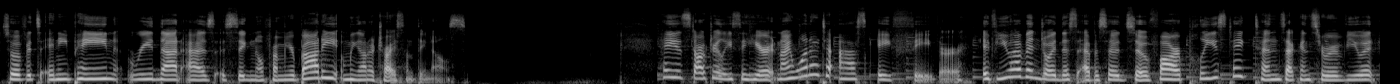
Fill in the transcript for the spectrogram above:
So, if it's any pain, read that as a signal from your body, and we got to try something else. Hey, it's Dr. Lisa here, and I wanted to ask a favor. If you have enjoyed this episode so far, please take 10 seconds to review it.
